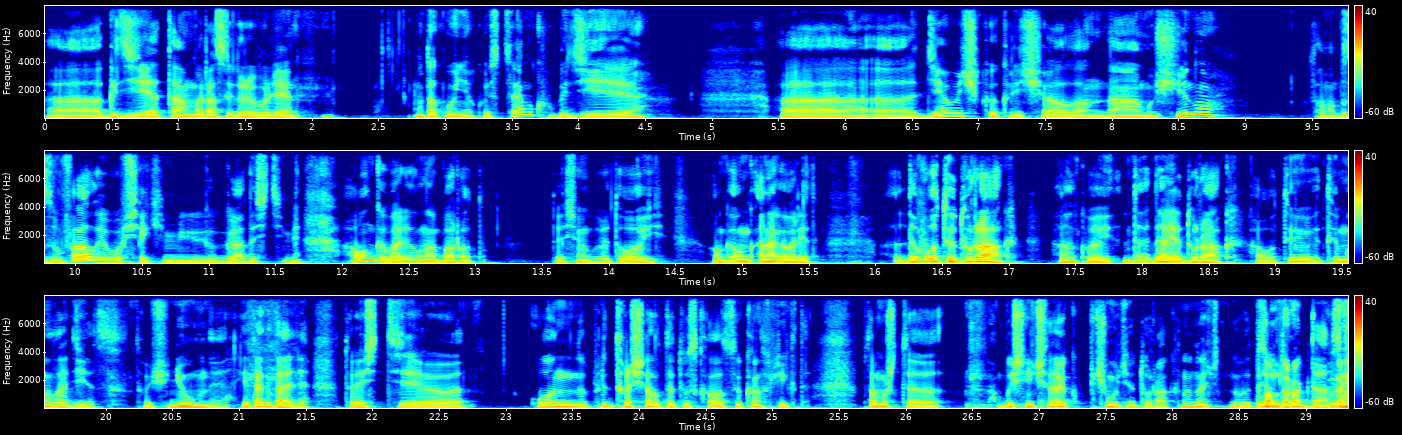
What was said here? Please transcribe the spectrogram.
а, где там разыгрывали ну, такую некую сценку, где а, девочка кричала на мужчину, там обзывала его всякими гадостями, а он говорил наоборот. То есть он говорит, ой, он, он, она говорит, да вот ты дурак. Он такой, да, да, я дурак, а вот ты, ты молодец, ты очень умная и так далее. То есть э, он предотвращал вот эту эскалацию конфликта. Потому что обычный человек, почему тебе дурак? Ну, значит, ну, сам дурак. Да, сам,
